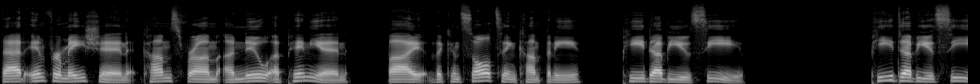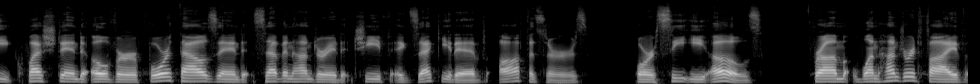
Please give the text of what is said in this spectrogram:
That information comes from a new opinion by the consulting company PwC. PwC questioned over 4,700 chief executive officers, or CEOs, from 105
